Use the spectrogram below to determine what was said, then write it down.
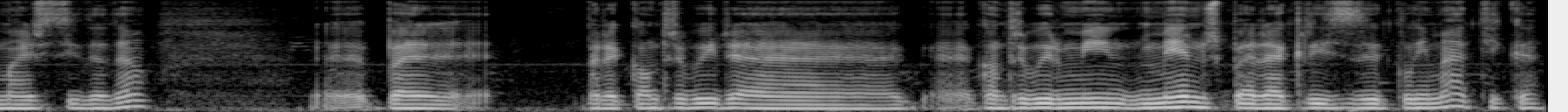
mais cidadão para, para contribuir, a, a contribuir menos para a crise climática.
